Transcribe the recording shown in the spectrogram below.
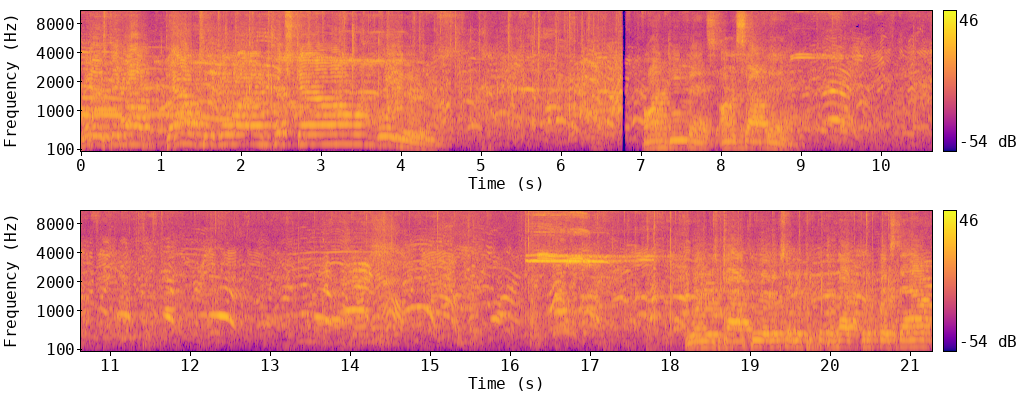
Warriors take off down to the goal line. Touchdown Warriors. On defense on the south end. Warriors power through. It looks like they picked up enough for the first down.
